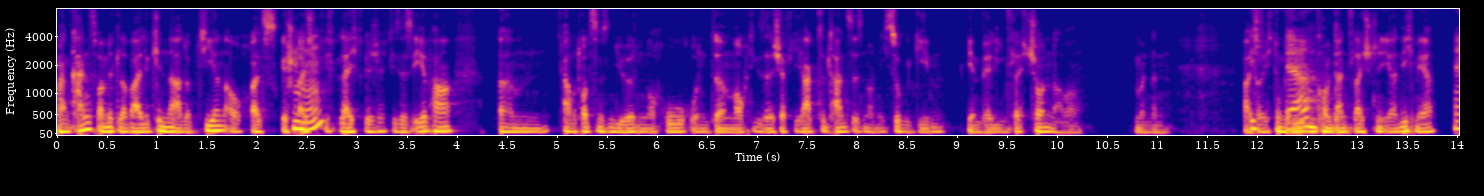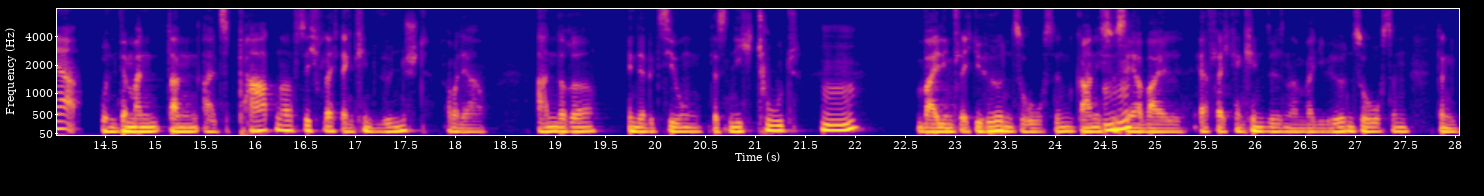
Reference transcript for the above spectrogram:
Man kann zwar mittlerweile Kinder adoptieren, auch als gleichgeschlechtliches Ehepaar, ähm, aber trotzdem sind die Hürden noch hoch und ähm, auch die gesellschaftliche Akzeptanz ist noch nicht so gegeben. Hier in Berlin vielleicht schon, aber wenn man dann weiter Ich- Richtung ja. Süden kommt, dann vielleicht schon eher nicht mehr. ja. Und wenn man dann als Partner sich vielleicht ein Kind wünscht, aber der andere in der Beziehung das nicht tut, weil ihm vielleicht die Hürden zu hoch sind, gar nicht so sehr, weil er vielleicht kein Kind will, sondern weil die Hürden zu hoch sind, dann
